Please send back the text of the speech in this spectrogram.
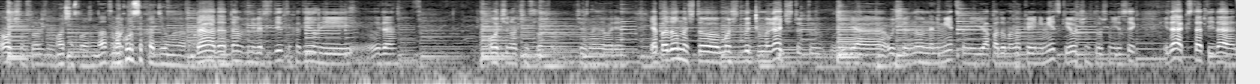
Очень сложно. Очень сложно, да? Ты на Очень. курсы ходил, наверное? Да, да, там в университете ходил и, и да, очень-очень сложно, честно говоря. Я подумал, что может быть помогать, что я уже ну, на немецком, и я подумал, окей, немецкий очень сложный язык. И да, кстати, да,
